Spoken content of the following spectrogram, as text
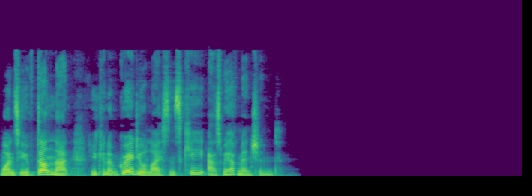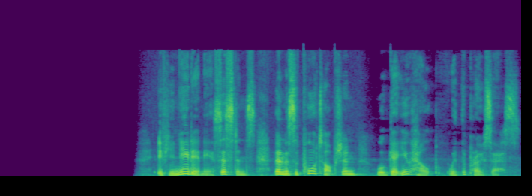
Once you have done that, you can upgrade your license key as we have mentioned. If you need any assistance, then the support option will get you help with the process.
